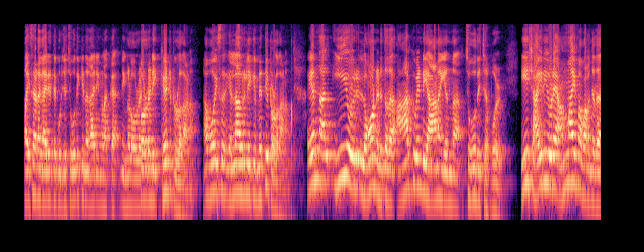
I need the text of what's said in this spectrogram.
പൈസയുടെ കാര്യത്തെക്കുറിച്ച് ചോദിക്കുന്ന കാര്യങ്ങളൊക്കെ നിങ്ങൾ ഓൾറെഡി കേട്ടിട്ടുള്ളതാണ്. ആ വോയിസ് എല്ലാവരിലേക്കും എത്തിയിട്ടുള്ളതാണ്. എന്നാൽ ഈ ഒരു ലോൺ എടുത്തത് ആർക്ക് വേണ്ടിയാണ് എന്ന് ചോദിച്ചപ്പോൾ ഈ ഷൈനിയുടെ അമ്മായിമ്മ പറഞ്ഞത്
